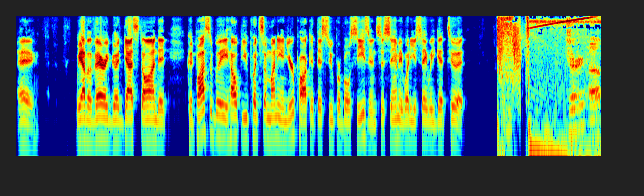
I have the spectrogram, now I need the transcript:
Hey, we have a very good guest on that could possibly help you put some money in your pocket this Super Bowl season. So, Sammy, what do you say we get to it? Turn up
